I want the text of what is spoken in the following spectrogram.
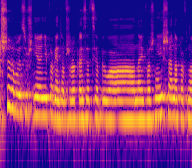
szczerze mówiąc już nie, nie pamiętam, czy lokalizacja była najważniejsza. Na pewno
